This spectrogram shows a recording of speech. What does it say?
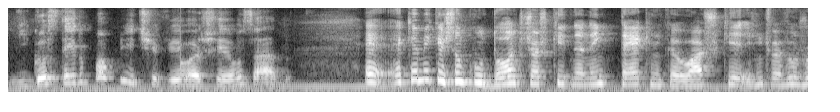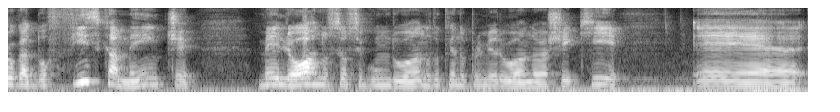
e gostei do palpite, viu? Achei ousado. É, é que a minha questão com o Doncic, acho que não é nem técnica, eu acho que a gente vai ver um jogador fisicamente melhor no seu segundo ano do que no primeiro ano. Eu achei que. É,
